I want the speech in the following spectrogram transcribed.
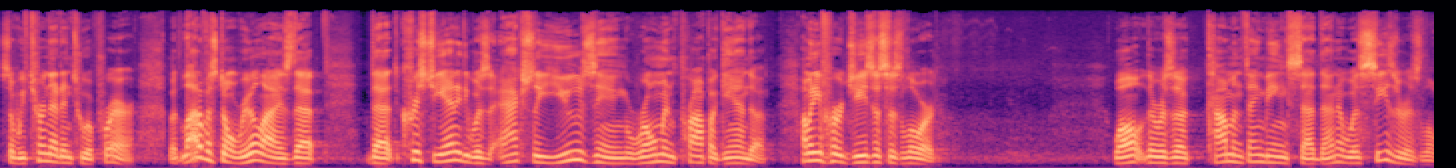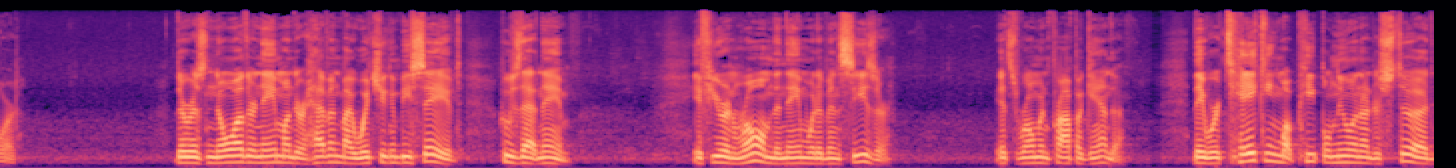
So we've turned that into a prayer. But a lot of us don't realize that that Christianity was actually using Roman propaganda. How many have heard Jesus is Lord? Well, there was a common thing being said then it was Caesar is Lord. There is no other name under heaven by which you can be saved. Who's that name? If you're in Rome, the name would have been Caesar. It's Roman propaganda. They were taking what people knew and understood,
